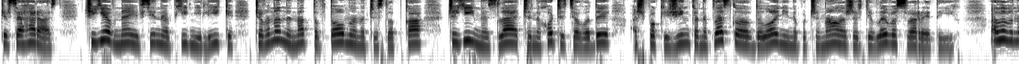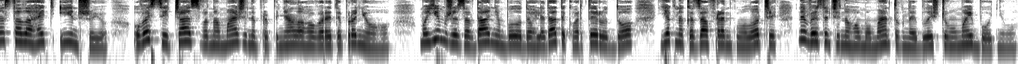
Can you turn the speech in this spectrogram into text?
чи все гаразд, чи є в неї всі необхідні ліки, чи вона не надто втомлена, чи слабка, чи їй не зле, чи не хочеться води, аж поки жінка не плескала в долоні і не починала жартівливо сварити їх. Але вона стала геть іншою. Увесь цей час вона майже не припиняла говорити про нього. Моїм же завданням було доглядати квартиру до, як наказав Френк молодший, невизначеного моменту в найближчому майбутньому.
